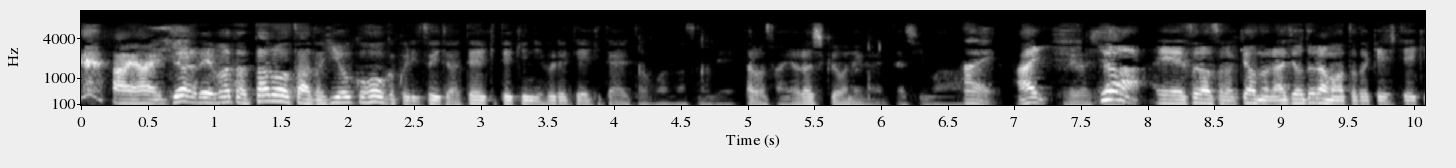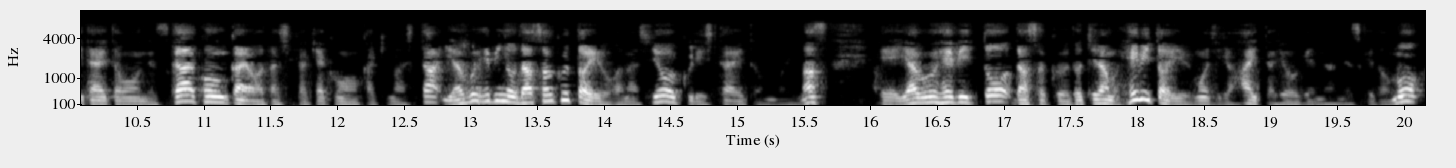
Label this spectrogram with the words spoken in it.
はいはい。じゃあね、また太郎さんのひよこ報告については定期的に触れていきたいと思いますので、太郎さんよろしくお願いいたします。はい。はい。では、えーそろそろ今日のラジオドラマをお届けしていきたいと思うんですが、今回は私が脚本を書きました、ヤブヘビの蛇足というお話をお送りしたいと思います。えーヤブヘビと蛇足、どちらもヘビという文字が入った表現なんですけども、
